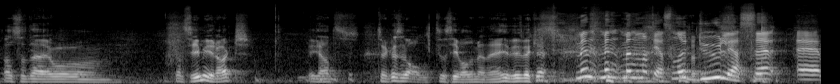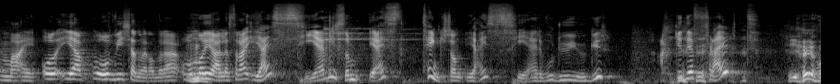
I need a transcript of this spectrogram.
Altså, det er jo Du kan si mye rart. Ikke sant? Du trenger ikke alltid å si hva du mener. Vibeke. Men, men, men Mathias, når du leser eh, meg, og, jeg, og vi kjenner hverandre, og når jeg leser deg, jeg ser liksom Jeg tenker sånn Jeg ser hvor du ljuger. Er ikke det flaut? Jo, jo.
